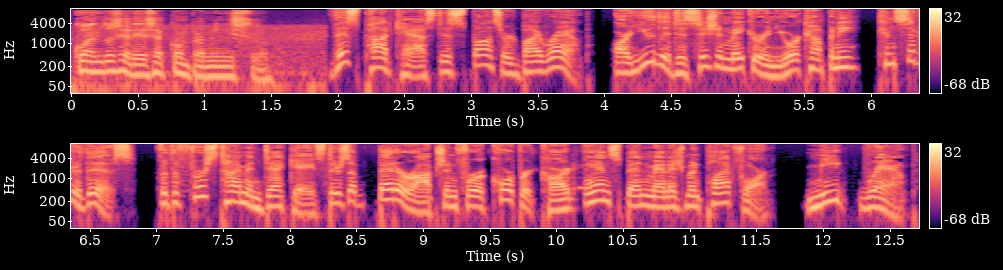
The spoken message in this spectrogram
¿Cuándo será esa compra, ministro? This podcast is sponsored by Ramp. Are you the decision maker in your company? Consider this. For the first time in decades, there's a better option for a corporate card and spend management platform. Meet Ramp,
